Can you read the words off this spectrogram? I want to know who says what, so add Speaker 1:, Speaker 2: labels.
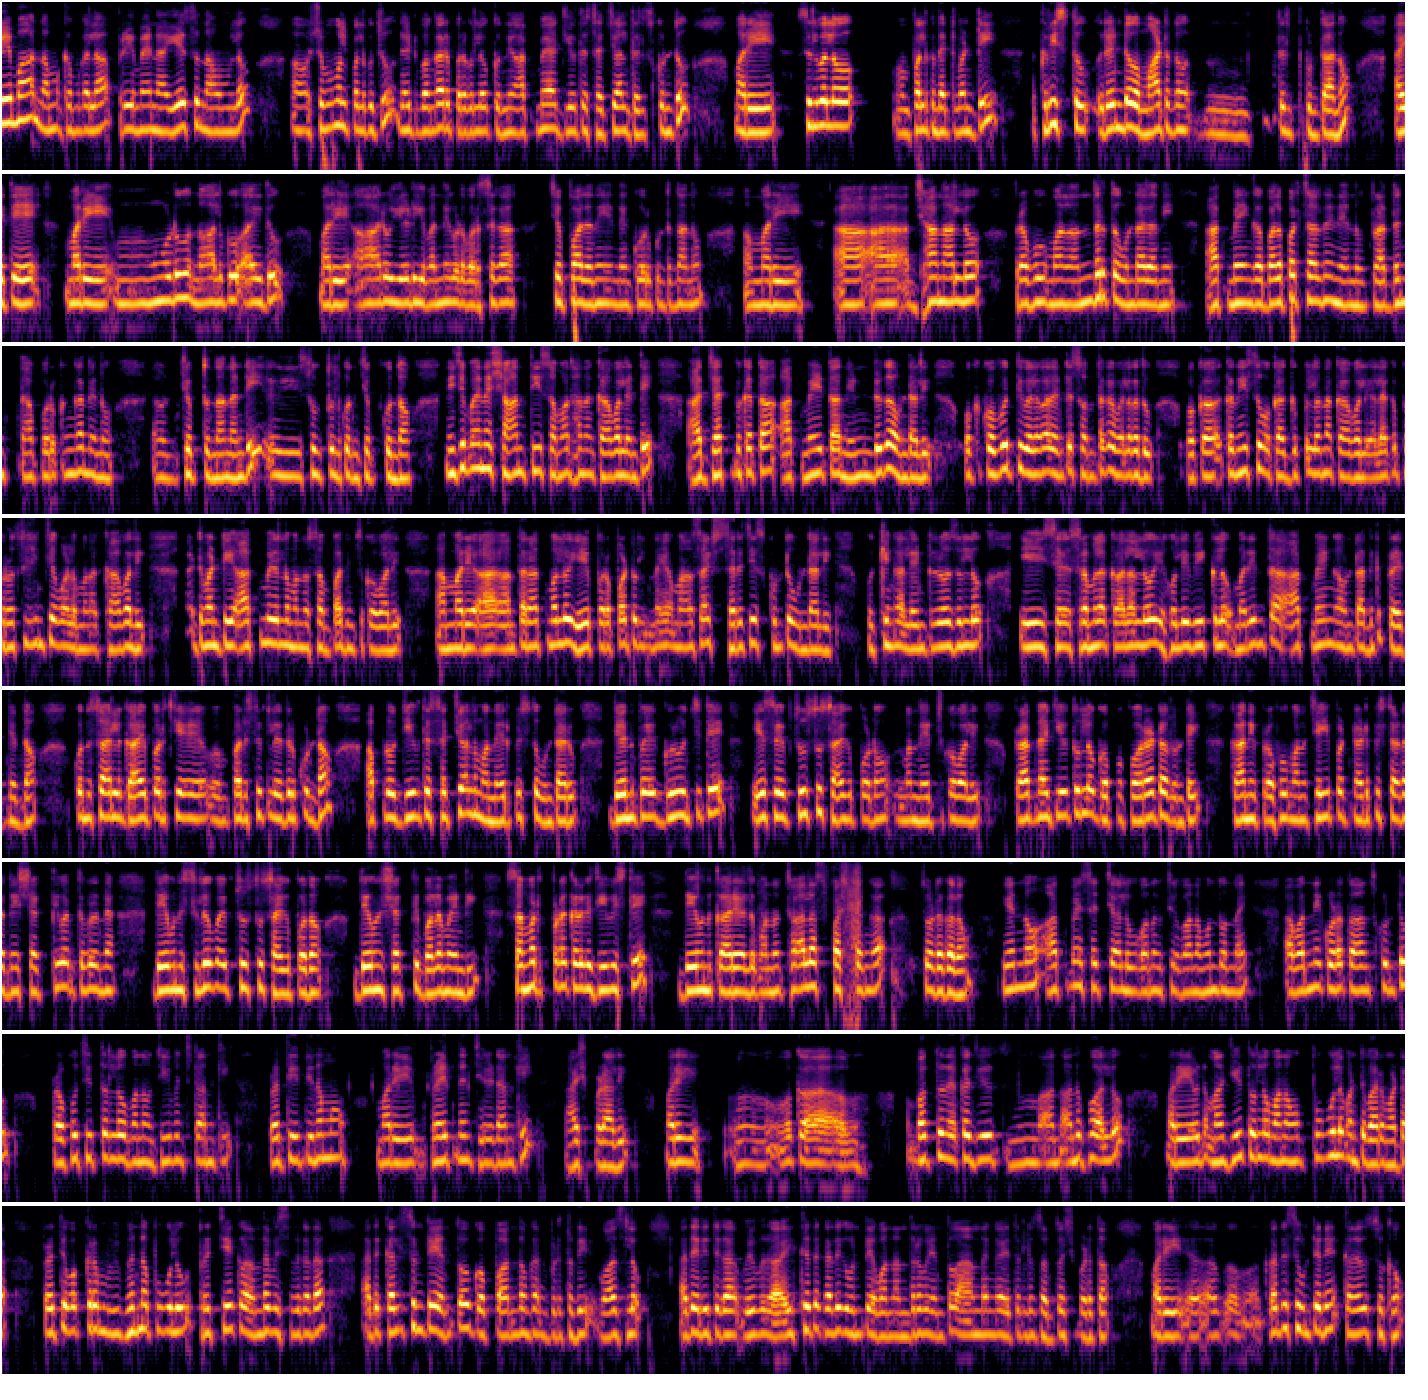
Speaker 1: ప్రేమ నమ్మకం గల ప్రియమైన యేసు నామంలో శుభములు పలుకుచు నేటి బంగారు పరుగులో కొన్ని ఆత్మీయ జీవిత సత్యాలను తెలుసుకుంటూ, మరి సిలువలో పలుకున్నటువంటి క్రీస్తు రెండో మాటను తెలుపుకుంటాను. అయితే మరి 3, 4, 5 మరి 6, 7 ఇవన్నీ కూడా వరుసగా చెప్పాలని నేను కోరుకుంటున్నాను. మరి ఆ ధ్యానాల్లో ప్రభు మనందరితో ఉండాలని, ఆత్మీయంగా బలపరచాలని నేను ప్రార్థనాపూర్వకంగా నేను చెప్తున్నానండి. ఈ సూక్తులు కొన్ని చెప్పుకుందాం. నిజమైన శాంతి, సమాధానం కావాలంటే ఆధ్యాత్మికత, ఆత్మీయత నిండుగా ఉండాలి. ఒక కొవ్వొత్తి వెలగాలంటే సొంతగా వెలగదు. ఒక కనీసం ఒక అగ్గిపిల్లన కావాలి. అలాగే ప్రోత్సహించే వాళ్ళు మనకు కావాలి. అటువంటి ఆత్మీయులను మనం సంపాదించుకోవాలి. మరి ఆ అంతరాత్మలో ఏ పొరపాటులున్నాయో మనసాక్షి సరిచేసుకుంటూ ఉండాలి. ముఖ్యంగా లెంటి రోజుల్లో ఈ శ్రమల కాలంలో ఈ హోలీ వీక్‌లో మరింత ఆత్మీయంగా ఉండటానికి ప్రయత్నిద్దాం. కొన్నిసార్లు గాయపరిచే పరిస్థితులు ఎదుర్కొంటాం. అప్పుడు జీవిత సత్యాలను మనం నేర్పిస్తూ ఉంటారు. దేనిపై గురించితే ఏసేపు చూస్తూ సాగిపోవడం మనం నేర్చుకోవాలి. ప్రార్థనా జీవితంలో గొప్ప పోరాటాలు ఉంటాయి కానీ ప్రభు మన చేయి పట్టి నడిపిస్తాడనే శక్తివంతమైన దేవుని సిలువ వైపు చూస్తూ సాగిపోదాం. దేవుని శక్తి బలమైంది. సమర్పణ కలిగి జీవిస్తే దేవుని కార్యాలు మనం చాలా స్పష్టంగా చూడగలం. ఎన్నో ఆత్మీయ సత్యాలు మనకు మన మన ముందున్నాయి. అవన్నీ కూడా తలంచుకుంటూ ప్రభు చిత్తంలో మనం జీవించడానికి ప్రతి దినము మరి ప్రయత్నం చేయడానికి ఆశపడాలి. మరి ఒక భక్తుని యొక్క జీవి అనుభవాల్లో మరి మన జీవితంలో మనం పువ్వుల వంటి వారమట. ప్రతి ఒక్కరం విభిన్న పువ్వులు ప్రత్యేక అందం ఇస్తుంది కదా! అది కలిసి ఉంటే ఎంతో గొప్ప అందం కనిపెడుతుంది వాజ్‌లో. అదే రీతిగా వివిధ ఐక్యత కలిగి ఉంటే మనందరం ఎంతో ఆనందంగా ఇతరులు సంతోషపెడతాం. మరి కలిసి ఉంటేనే కలదు సుఖం.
